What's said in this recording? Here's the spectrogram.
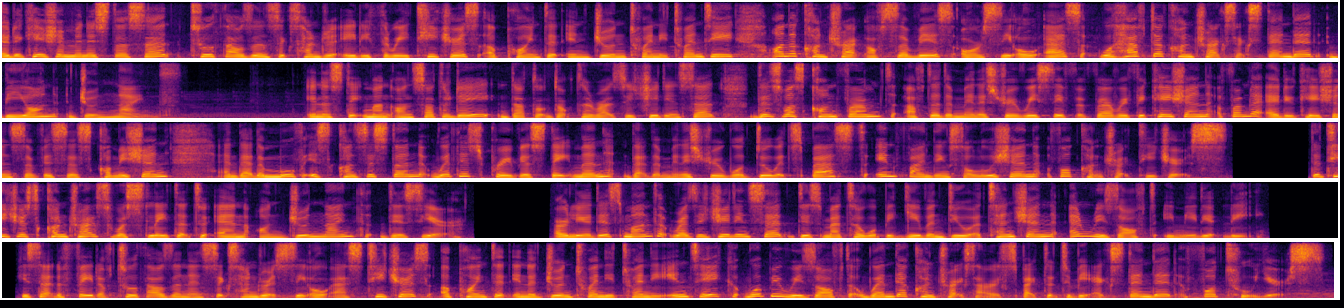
Education Minister said 2,683 teachers appointed in June 2020 on a contract of service or COS will have their contracts extended beyond June 9th. In a statement on Saturday, Dr. Radzi Jidin said this was confirmed after the ministry received verification from the Education Services Commission and that the move is consistent with his previous statement that the ministry will do its best in finding solution for contract teachers. The teachers' contracts were slated to end on June 9th this year. Earlier this month, Radzi Jidin said this matter would be given due attention and resolved immediately. He said the fate of 2,600 COS teachers appointed in the June 2020 intake will be resolved when their contracts are expected to be extended for two years.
